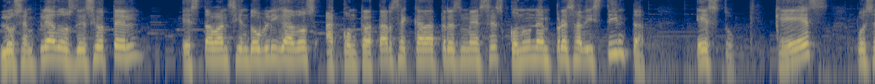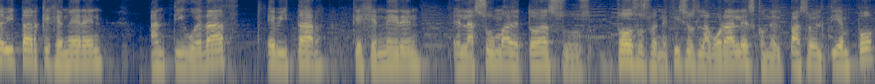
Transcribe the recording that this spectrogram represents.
los empleados de ese hotel estaban siendo obligados a contratarse cada tres meses con una empresa distinta. Esto, que es, pues evitar que generen antigüedad, evitar que generen la suma de todas sus, todos sus beneficios laborales con el paso del tiempo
